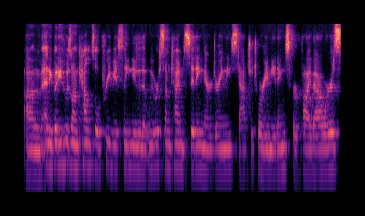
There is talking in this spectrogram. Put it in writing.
um, anybody who was on council previously knew that we were sometimes sitting there during these statutory meetings for five hours.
